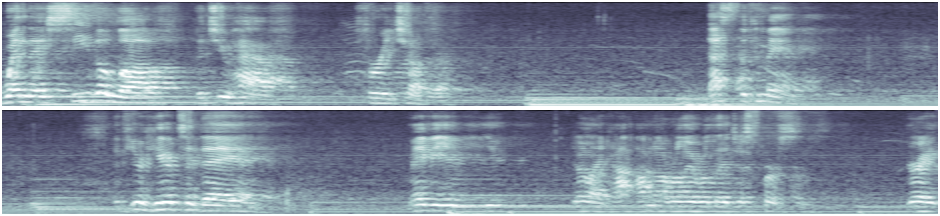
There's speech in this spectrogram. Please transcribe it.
when they see the love that you have for each other. That's the command. If you're here today and maybe you, you, you're like, I'm not really a religious person, great.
